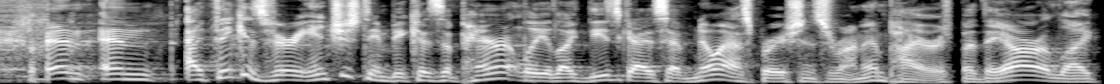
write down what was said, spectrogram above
And and I think it's very interesting because apparently, like these guys have no aspirations to run empires, but they are like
